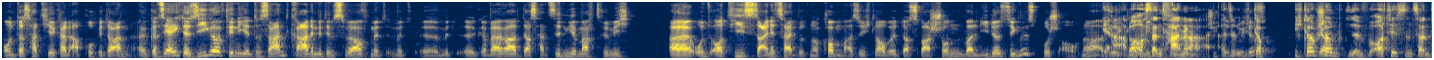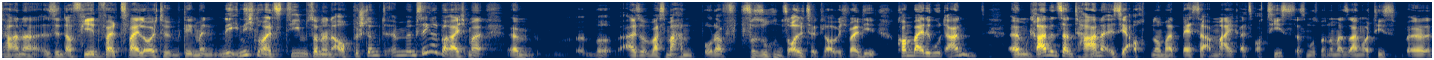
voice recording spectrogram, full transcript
und das hat hier keinen Abbruch getan. Äh, ganz ehrlich, der Sieger finde ich interessant, gerade mit dem Swerve mit, mit, äh, mit äh, Guevara. Das hat Sinn gemacht für mich. und Ortiz, seine Zeit wird noch kommen. Also ich glaube, das war schon ein valider Singles-Push auch. Ne? Also ja, aber auch Santana. Also ich glaube ich glaub schon, ja. Ortiz und Santana sind auf jeden Fall zwei Leute, mit denen man nicht nur als Team, sondern auch bestimmt im, im Single-Bereich mal ähm, also was machen oder versuchen sollte, glaube ich, weil die kommen beide gut an. Ähm, Gerade in Santana ist ja auch nochmal besser am Mike als Ortiz, das muss man nochmal sagen. Ortiz äh,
